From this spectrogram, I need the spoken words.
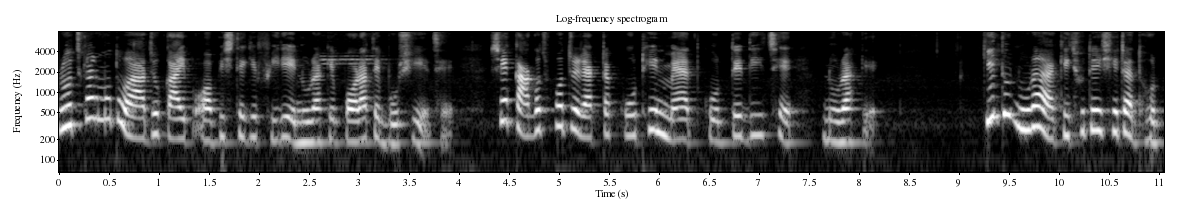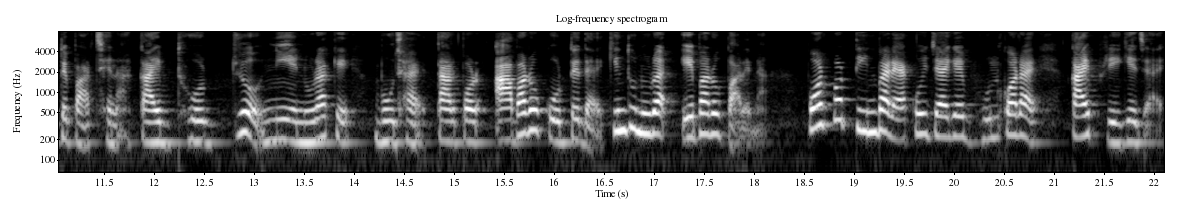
রোজকার মতো আজও কাইপ অফিস থেকে ফিরে নুরাকে পড়াতে বসিয়েছে। সে কাগজপত্রের একটা কঠিন ম্যাথ করতে দিয়েছে নুরাকে। কিন্তু নুরা কিছুতেই সেটা ধরতে পারছে না। কাইপ ধৈর্য নিয়ে নুরাকে বোঝায়, তারপর আবারও করতে দেয়, কিন্তু নুরা এবারও পারে না। পরপর তিনবার একই জায়গায় ভুল করায় কাইপ রেগে যায়।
